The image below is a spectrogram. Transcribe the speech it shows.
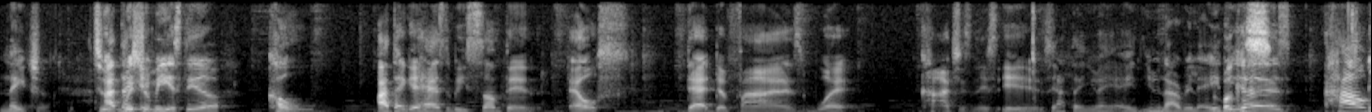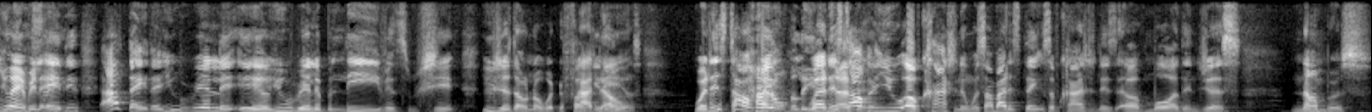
nature. To, which it- me is still cold. I think it has to be something else that defines what consciousness is. See, I think you ain't you not really atheist. Because how you ain't really atheist. I think that you really ill. You really believe in some shit. You just don't know what the fuck I it don't. is. Well, this talk, I don't believe Well, in this nothing. talking you of consciousness. When somebody thinks of consciousness of more than just numbers,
